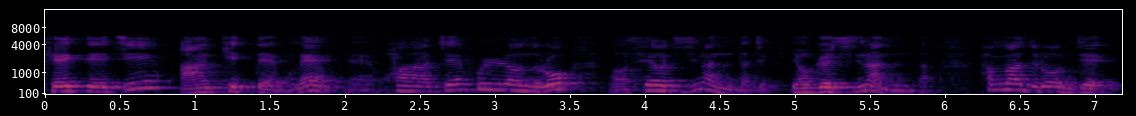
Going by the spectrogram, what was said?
계획되지 않기 때문에 예, 화재 훈련으로 어, 세워지진 않는다. 즉 여겨지지는 않는다. 한마디로 이제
